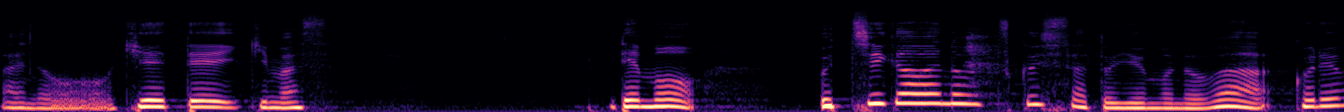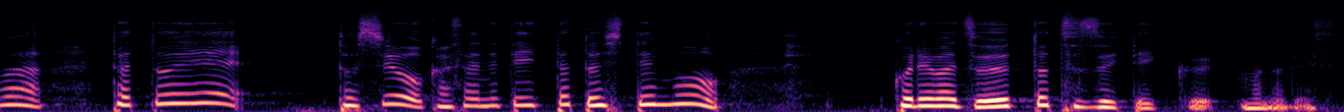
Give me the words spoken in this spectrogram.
あの消えていきますでも内側の美しさというものはこれはたとえ年を重ねていったとしてもこれはずっと続いていくものです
